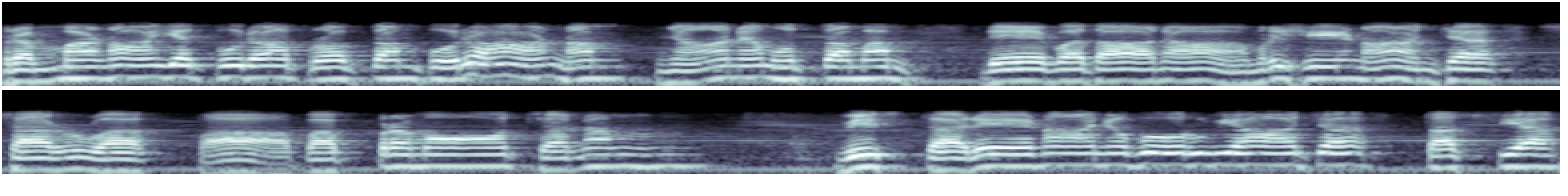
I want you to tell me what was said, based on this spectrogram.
ब्रह्मणा यत्पुरा प्रोक्तं पुराणं ज्ञानमुत्तमं। देवतानां ऋषीणां च सर्वपापप्रमोचनं। विस्तरेणानुपूर्व्या च तस्य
